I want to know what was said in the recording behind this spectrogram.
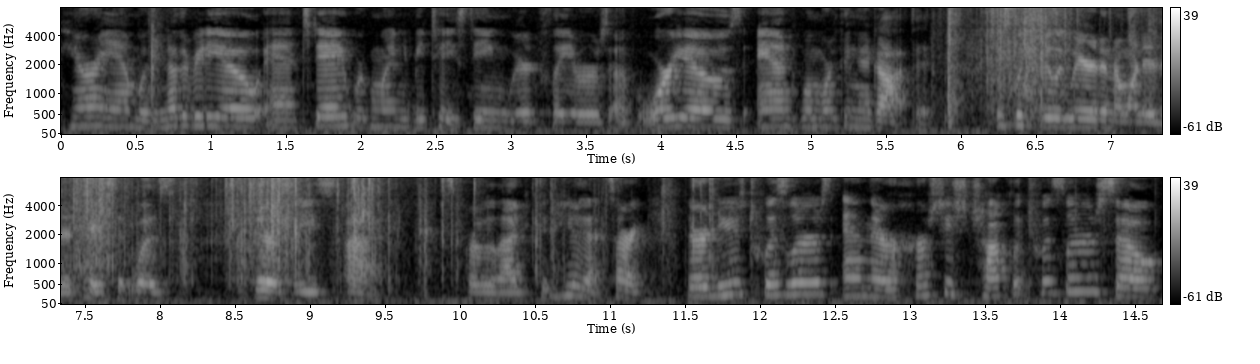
here I am with another video, and today we're going to be tasting weird flavors of Oreos, and one more thing I got that just looks really weird and I wanted to taste it was, there's these, uh, it's probably loud, you couldn't hear that, sorry. There are new Twizzlers, and they're Hershey's Chocolate Twizzlers, so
